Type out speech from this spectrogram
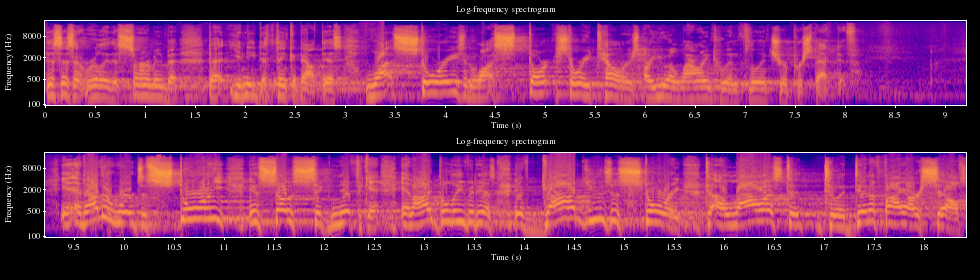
this isn't really the sermon, but but you need to think about this. What stories and what sto- storytellers are you allowing to influence your perspective? In other words, a story is so significant, and I believe it is. If God uses story to allow us to, to identify ourselves,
